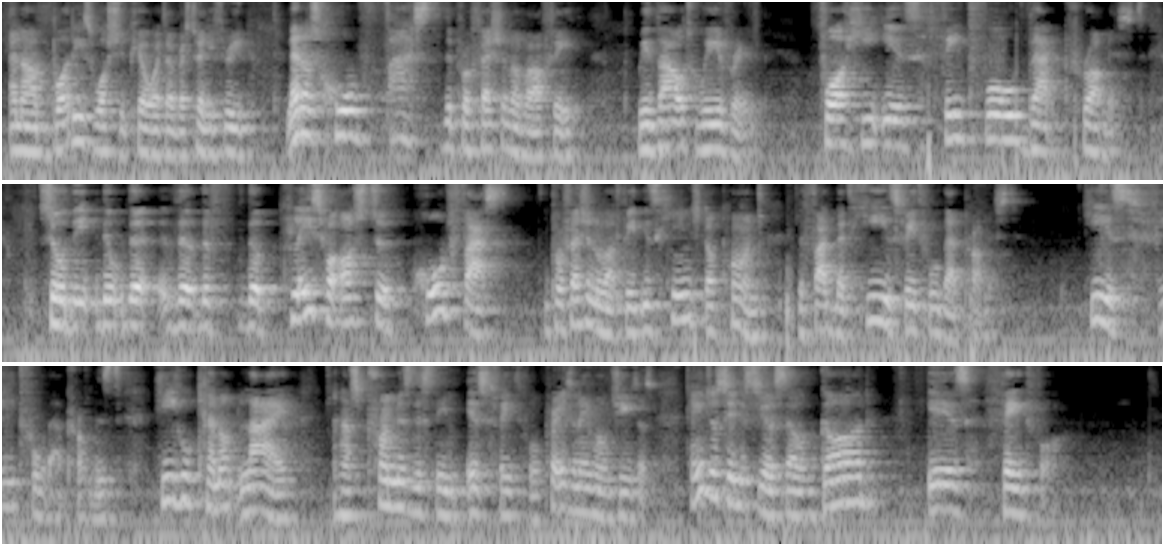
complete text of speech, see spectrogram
and our bodies washed with pure water. Verse 23. Let us hold fast the profession of our faith without wavering for he is faithful that promised. So the the the the the, the place for us to hold fast the profession of our faith is hinged upon the fact that he is faithful that promised. He is faithful that promised. He who cannot lie and has promised this thing is faithful. Praise the name of Jesus. Can you just say this to yourself? God is faithful.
